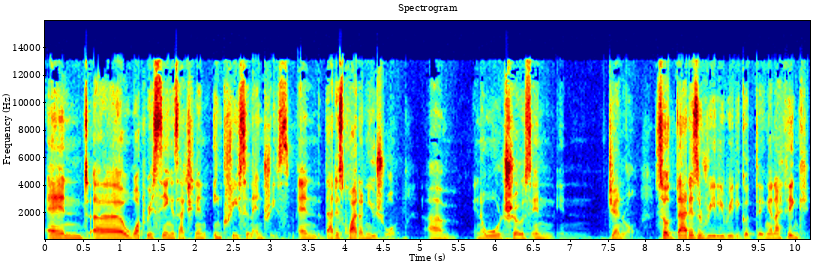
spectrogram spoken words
And uh, what we're seeing is actually an increase in entries, and that is quite unusual um, in award shows in, in general. So that is a really, really good thing. And I think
